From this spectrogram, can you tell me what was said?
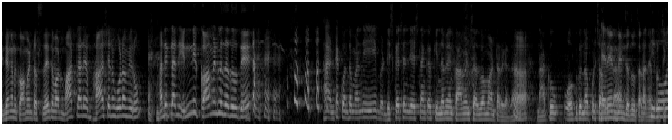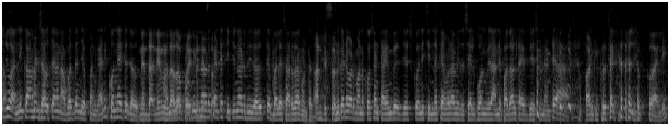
నిజంగానే కామెంట్ వస్తుంది. అయితే వాడు మాట్లాడే భాషను కూడా మీరు అంటే ఇట్లాంటి ఎన్ని కామెంట్లు చదివితే అంటే కొంతమంది డిస్కషన్ చేసినాక కింద మేము కామెంట్స్ చదవమంటారు కదా. నాకు ఓపిక ఉన్నప్పుడు. నేను- చదువుతాను, ప్రతిరోజు అన్ని కామెంట్స్ చదువుతానని అబద్ధం చెప్పాను కానీ కొన్ని అయితే చదువుతాను పొగిడినోడు కంటే తిట్టినోడు చదివితే భలే సరదాగా ఉంటుంది. ఎందుకంటే వాడు మన కోసం టైం వేస్ట్ చేసుకొని చిన్న కెమెరా మీద సెల్ ఫోన్ మీద అన్ని పదాలు టైప్ చేసిండంటే వాడికి కృతజ్ఞతలు చెప్పుకోవాలి.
